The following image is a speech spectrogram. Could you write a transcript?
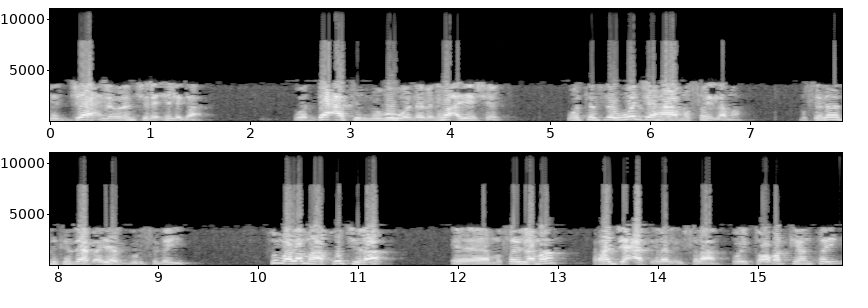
sajaax la ohan jiray xilligaa wadacat nubuwa nebinimo ayay sheegtay wa tazawajaha musaylama musaylamat kadaab ayaa guursaday uma lama qutila musaylama rajacat ila lislaam way toobad keentay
